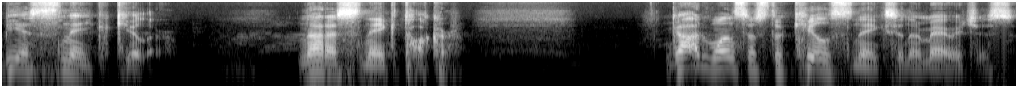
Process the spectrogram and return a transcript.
be a snake killer not a snake talker. God wants us to kill snakes in our marriages.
